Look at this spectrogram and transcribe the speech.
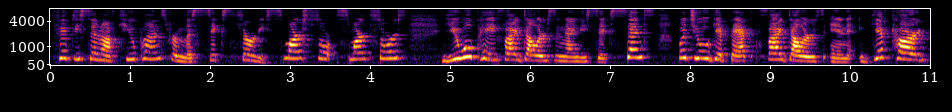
50 cent off coupons from the 630 Smart, Smart Source. You will pay $5.96, but you will get back $5 in gift card,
